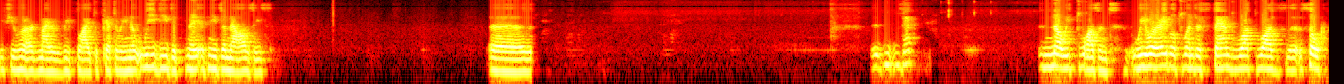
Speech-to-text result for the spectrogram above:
if you heard my reply to Katerina. We did a needs analysis. Uh, that no, it wasn't. We were able to understand what was uh, so,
